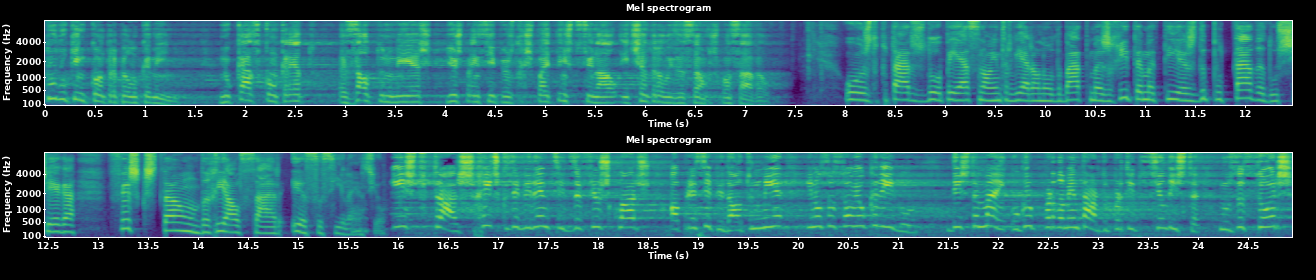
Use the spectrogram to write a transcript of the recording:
tudo o que encontra pelo caminho. No caso concreto, as autonomias e os princípios de respeito institucional e descentralização responsável. Os deputados do PS não intervieram no debate, mas Rita Matias, deputada do Chega, fez questão de realçar esse silêncio. Isto traz riscos evidentes e desafios claros ao princípio da autonomia e não sou só eu que digo diz também o grupo parlamentar do Partido Socialista nos Açores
